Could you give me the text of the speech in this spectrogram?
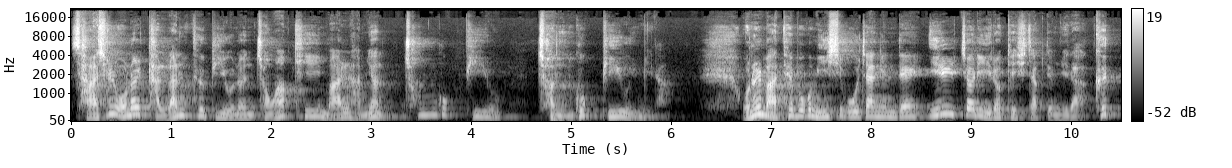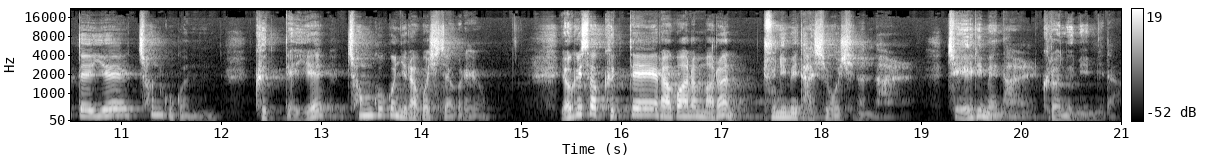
사실 오늘 달란트 비유는 정확히 말하면 천국 비유, 천국 비유입니다. 오늘 마태복음 25장인데 1절이 이렇게 시작됩니다. 그때의 천국은, 그때의 천국은이라고 시작을 해요. 여기서 그때라고 하는 말은 주님이 다시 오시는 날, 재림의 날, 그런 의미입니다.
